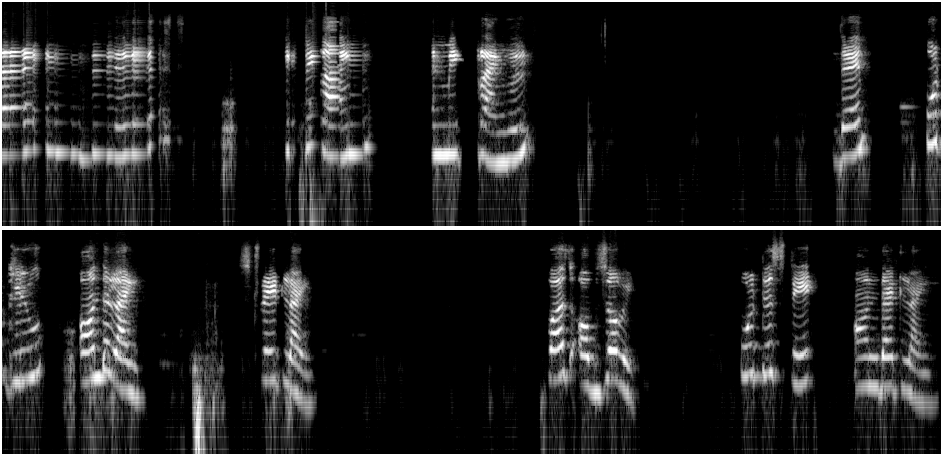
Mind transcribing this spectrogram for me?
Like this, take the line and make triangle. Then put glue on the line, straight line. First observe it. Put the stick on that line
